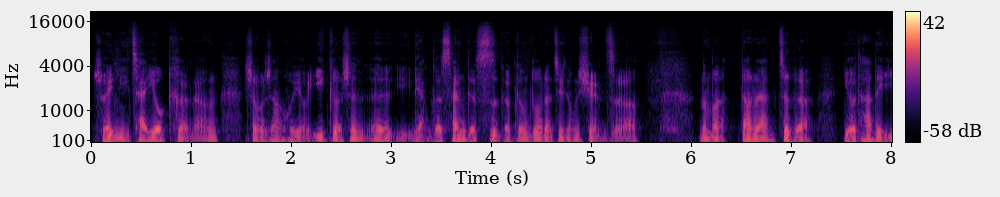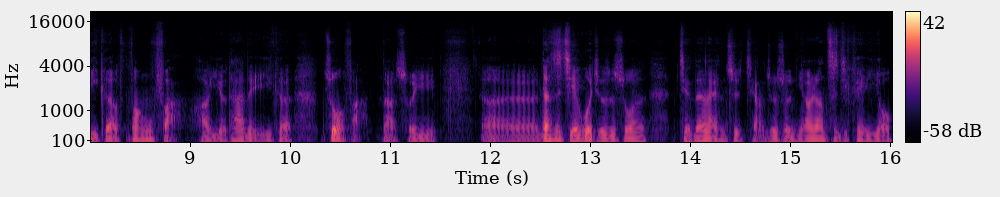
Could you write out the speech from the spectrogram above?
所以你才有可能手上会有一个甚呃两个、三个、四个更多的这种选择。那么当然这个有它的一个方法。啊，有他的一个做法，那所以，呃，但是结果就是说，简单来讲，就是说你要让自己可以有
